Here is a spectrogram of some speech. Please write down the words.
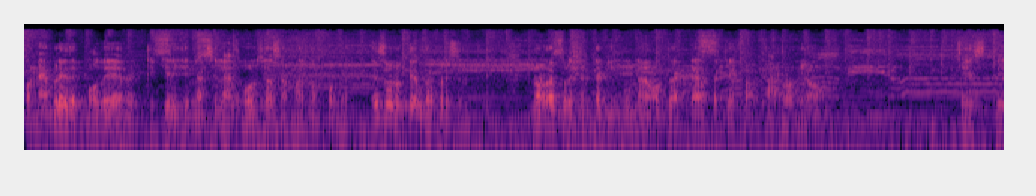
con hambre de poder, que quiere llenarse las bolsas a más no poder. Eso es lo que él representa. No representa ninguna otra carta que fanfarroneó, este,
